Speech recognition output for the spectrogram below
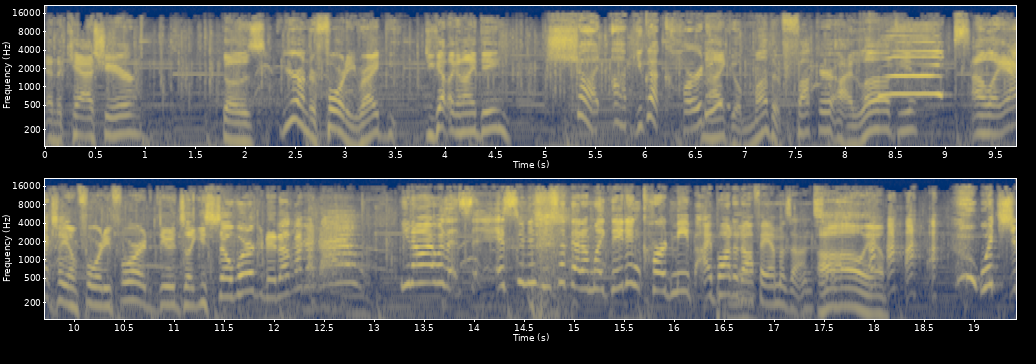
and the cashier goes, "You're under forty, right? You got like an ID?" Shut up. You got carded? And I go, "Motherfucker, I love you." I'm like, "Actually, I'm 44." And dude's like, "You still working it?" I'm like, "No." You know, I was as soon as you said that, I'm like, they didn't card me. I bought it off Amazon, so. Oh yeah. which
